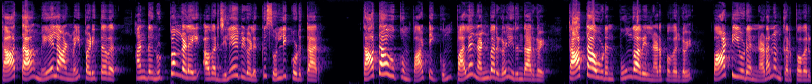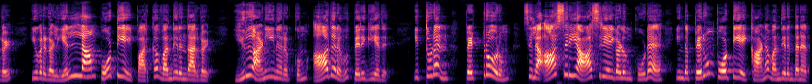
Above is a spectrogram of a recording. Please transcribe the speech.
தாத்தா மேலாண்மை படித்தவர். அந்த நுட்பங்களை அவர் ஜிலேபிகளுக்கு சொல்லிக் கொடுத்தார். தாத்தாவுக்கும் பாட்டிக்கும் பல நண்பர்கள் இருந்தார்கள். தாத்தாவுடன் பூங்காவில் நடப்பவர்கள் பாட்டியுடன் நடனம் கற்பவர்கள் இவர்கள் எல்லாம் போட்டியை பார்க்க வந்திருந்தார்கள். இரு அணியினருக்கும் ஆதரவு பெருகியது. இத்துடன் பெற்றோரும் சில ஆசிரிய ஆசிரியைகளும் கூட இந்த பெரும் போட்டியை காண வந்திருந்தனர்.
